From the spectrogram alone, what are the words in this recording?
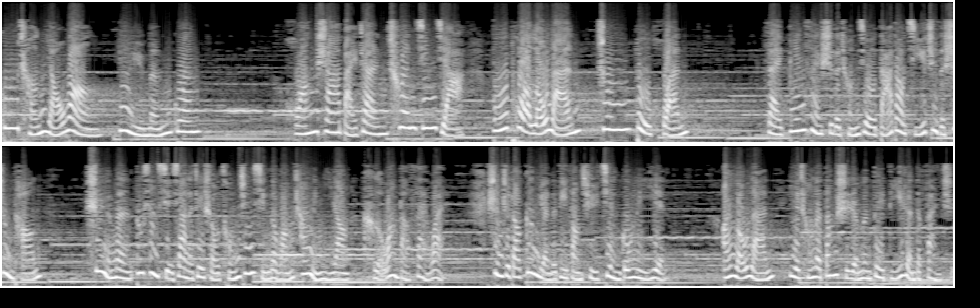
孤城遥望玉门关。黄沙百战穿金甲，不破楼兰终不还。在边塞诗的成就达到极致的盛唐，诗人们都像写下了这首从军行的王昌龄一样，渴望到塞外，甚至到更远的地方去建功立业。而楼兰也成了当时人们对敌人的泛指。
